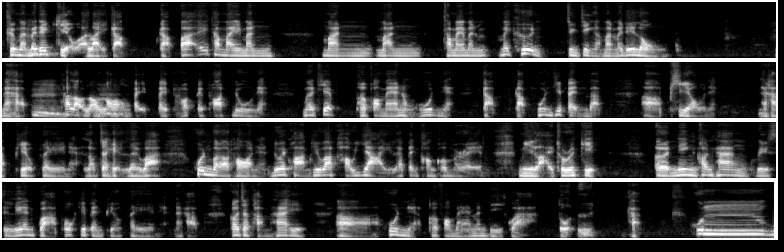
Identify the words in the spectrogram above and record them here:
คือมันไม่ได้เกี่ยวอะไรกับกับว่า เอ๊ะทำไมมันมันมันทำไมมันไม่ขึ้น จริง ๆอะมันไม่ได้ลงนะครับอืมถ้าเราเราลองไปไปพลอตไปพลอตดูเนี่ย เมื่อเทียบ performance ของหุ้นเนี่ยกับกับหุ้นที่เป็นแบบเพียวเนี่ยนะครับเพียวเพลย์เนี่ยเราจะเห็นเลยว่าหุ้นบลทเนี่ยด้วยความที่ว่าเขาใหญ่และเป็น conglomerate มีหลายธุรกิจ e a r n i n g ค่อนข้าง resilient กว่าพวกที่เป็นเพียวเพลย์เนี่ยนะครับก็จะทำให้อ่าหุ้นเนี่ย performance มันดีกว่าตัวอื่น ครับคุณ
